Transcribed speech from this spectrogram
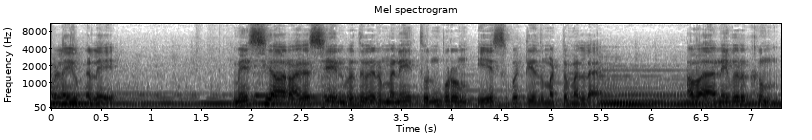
விளைவுகளே. மெஸ்ஸியா ரகசியம் என்பது வெறுமனே துன்புறும் இயேசு பற்றியது மட்டுமல்ல. அவர் அனைவருக்கும்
